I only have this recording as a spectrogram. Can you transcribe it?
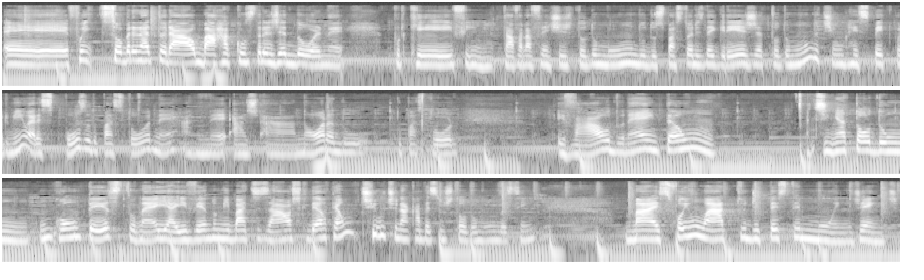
É, foi sobrenatural barra constrangedor, né? porque, enfim, estava na frente de todo mundo, dos pastores da igreja, todo mundo tinha um respeito por mim, eu era esposa do pastor, né? A, a, a nora do, do pastor Evaldo, né? Então tinha todo um, um, contexto, né? E aí, vendo me batizar, acho que deu até um tilt na cabeça de todo mundo, assim. Mas foi um ato de testemunho, gente.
